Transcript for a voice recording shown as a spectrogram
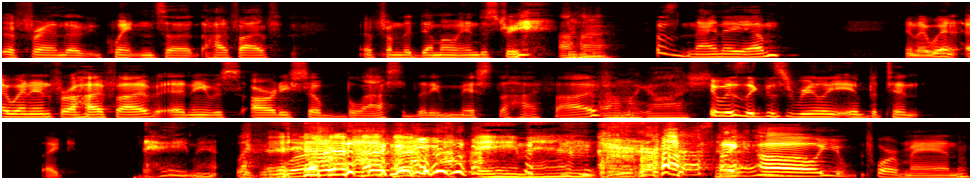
a friend, an acquaintance, a high five uh, from the demo industry. Uh huh. It was 9 a.m. And I went I went in for a high five, and he was already so blasted that he missed the high five. Oh my gosh. It was like this really impotent, like, hey man, like what? hey man, like, oh, you poor man.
